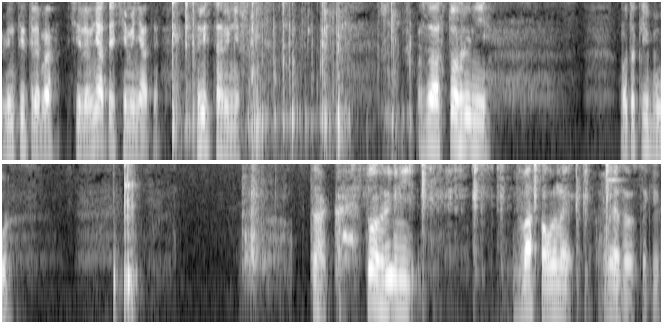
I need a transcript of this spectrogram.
Вінти треба чи рівняти, чи міняти. 300 гривень штука. За 100 гривень отакий бур. Так, 100 гривень 2,5 леза ось таких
